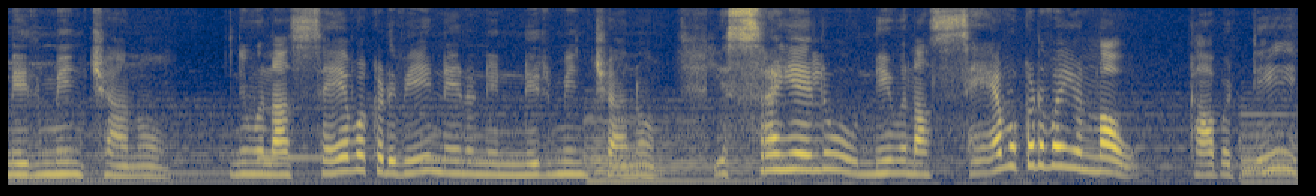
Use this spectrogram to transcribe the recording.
నిర్మించాను. నువ్వు నా సేవకుడివి నేను నిన్ను నిర్మించాను. ఇస్రయేలు నీవు నా సేవకుడివై ఉన్నావు. కాబట్టి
